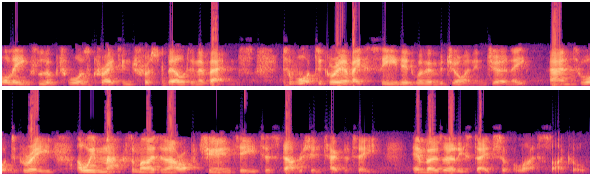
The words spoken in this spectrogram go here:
colleagues look towards creating trust building events, to what degree are they seeded within the joining journey, and to what degree are we maximising our opportunity to establish integrity in those early stages of the life cycle.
